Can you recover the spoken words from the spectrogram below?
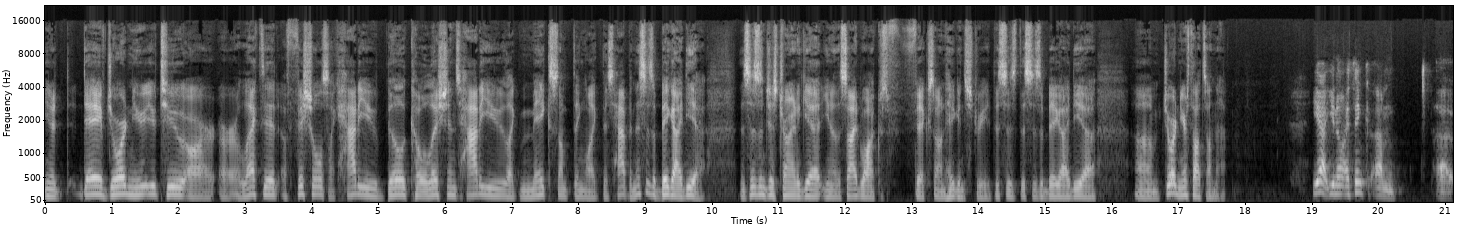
you know, Dave, Jordan, you you two are are elected officials. Like, how do you build coalitions? How do you like make something like this happen? This is a big idea. This isn't just trying to get you know the sidewalks fixed on Higgins Street. This is this is a big idea. Um, Jordan, your thoughts on that? Yeah, you know, I think um, uh,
